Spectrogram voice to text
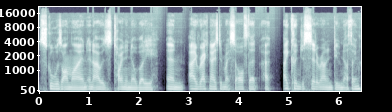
school was online and I was talking to nobody, and I recognized in myself that I, I couldn't just sit around and do nothing.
